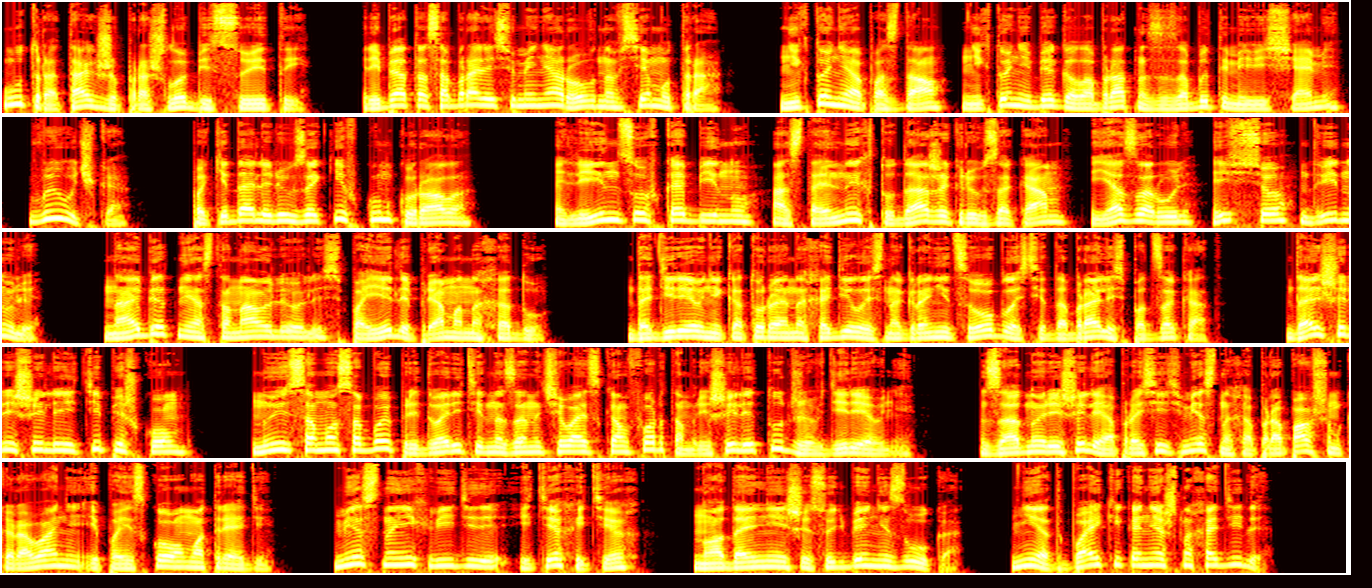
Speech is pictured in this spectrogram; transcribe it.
Утро также прошло без суеты. Ребята собрались у меня ровно в 7 утра. Никто не опоздал, никто не бегал обратно за забытыми вещами. Выучка. Покидали рюкзаки в Кункурала. Линзу в кабину, остальных туда же к рюкзакам, я за руль, и все, двинули. На обед не останавливались, поели прямо на ходу. До деревни, которая находилась на границе области, добрались под закат. Дальше решили идти пешком. Ну и само собой, предварительно заночевать с комфортом решили тут же в деревне. Заодно решили опросить местных о пропавшем караване и поисковом отряде. Местные их видели, и тех, и тех, но о дальнейшей судьбе ни звука. Нет, байки, конечно, ходили.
